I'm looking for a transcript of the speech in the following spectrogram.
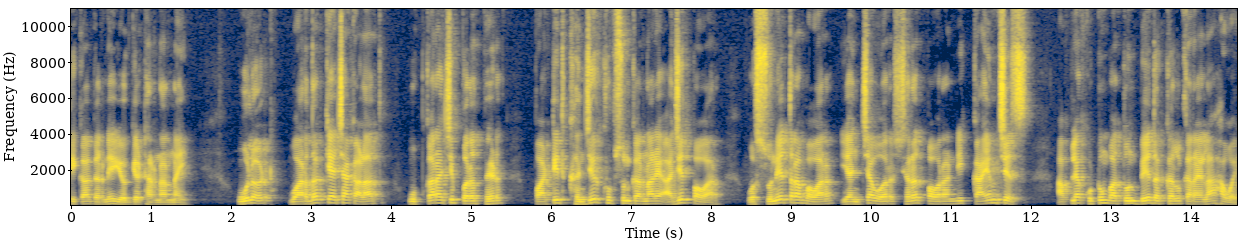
टीका करणे योग्य ठरणार नाही. उलट वार्धक्याच्या काळात उपकाराची परतफेड पाठीत खंजीर खुपसून करणारे अजित पवार व सुनेत्रा पवार यांच्यावर शरद पवारांनी कायमचेच आपल्या कुटुंबातून बेदखल करायला हवंय.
